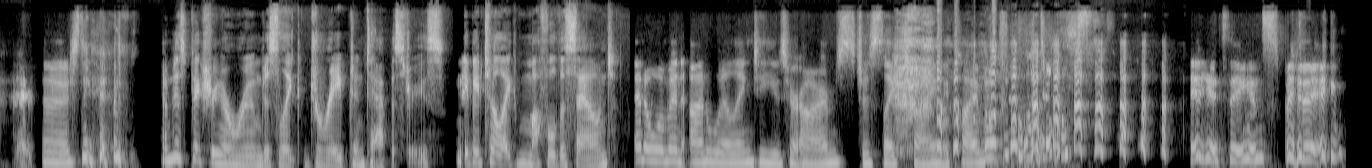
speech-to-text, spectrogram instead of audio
I don't understand. I'm just picturing a room just like draped in tapestries. Maybe to like muffle the sound. And a woman unwilling to use her arms, just like trying to climb up walls and hissing and spitting.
